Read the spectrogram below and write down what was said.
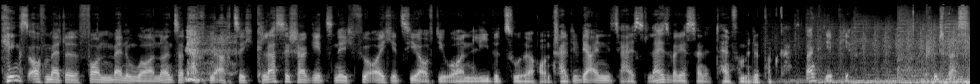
Kings of Metal von Manowar 1988. Klassischer geht's nicht. Für euch jetzt hier auf die Ohren, liebe Zuhörer. Und schaltet wieder ein, sie heißt Leise war gestern der Time for Metal Podcast. Danke dir, Pierre. Viel Spaß.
